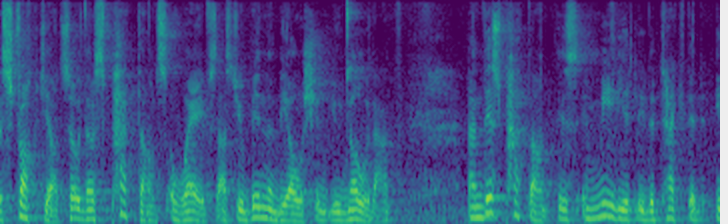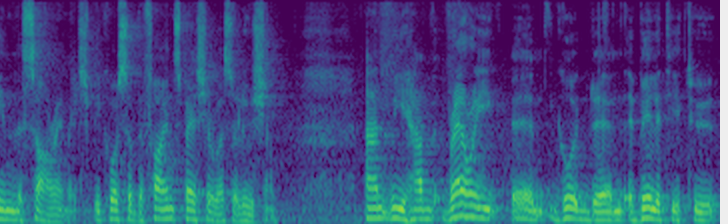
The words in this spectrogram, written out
uh, structured. So there's patterns of waves. As you've been in the ocean, you know that. And this pattern is immediately detected in the SAR image because of the fine spatial resolution. And we have very um, good um, ability to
